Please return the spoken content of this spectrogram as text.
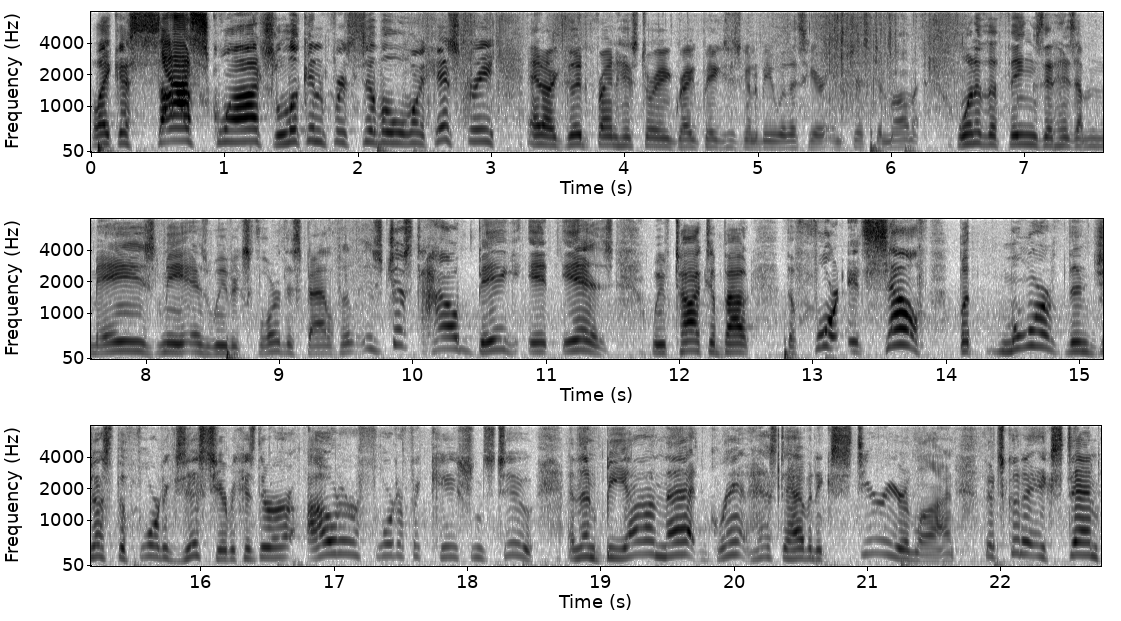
like a Sasquatch looking for Civil War history, and our good friend historian Greg Biggs is going to be with us here in just a moment. One of the things that has amazed me as we've explored this battlefield is just how big it is. We've talked about the fort itself, but more than just the fort exists here because there are outer fortifications too. And then beyond that, Grant has to have an exterior line that's going to extend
